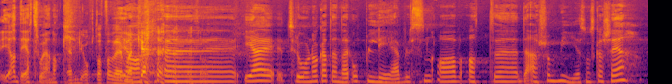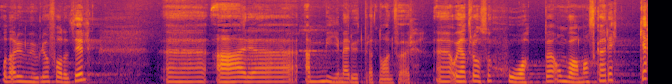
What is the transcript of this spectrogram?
Ja, det tror jeg nok. Jeg blir opptatt av det, Ja, merker jeg. eh, jeg tror nok at den der opplevelsen av at eh, det er så mye som skal skje, og det er umulig å få det til, er, er mye mer utbredt nå enn før. Og jeg tror også håpet om hva man skal rekke,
